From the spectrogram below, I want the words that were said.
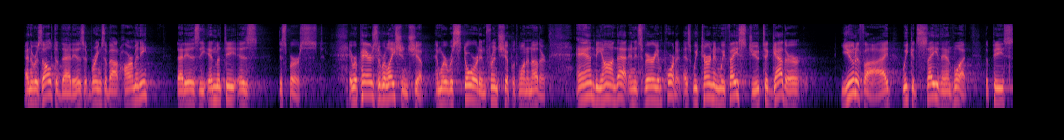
And the result of that is it brings about harmony, that is, the enmity is dispersed. It repairs the relationship, and we're restored in friendship with one another and beyond that. And it's very important. As we turn and we faced you together, unified, we could say then what? The peace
